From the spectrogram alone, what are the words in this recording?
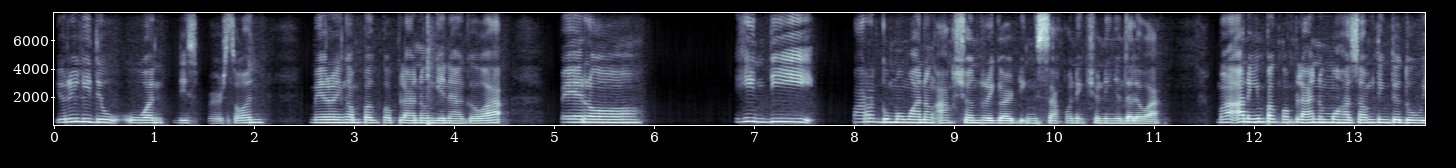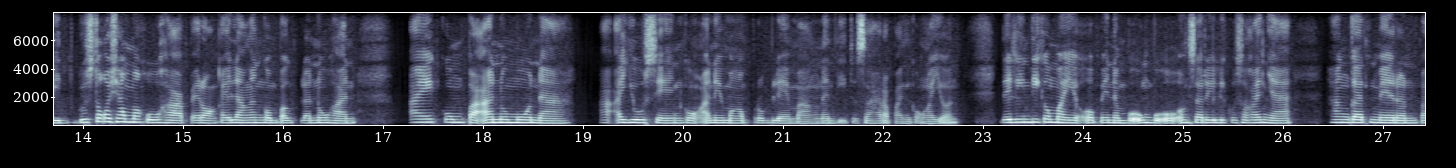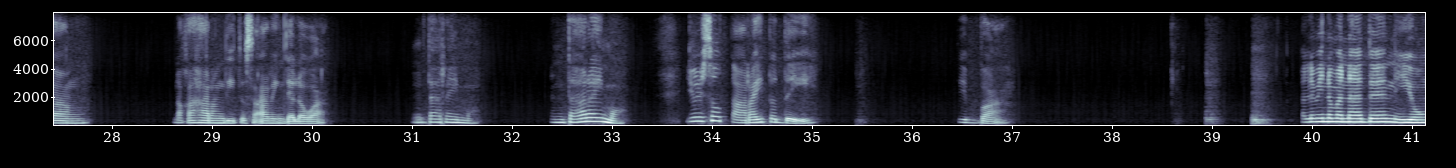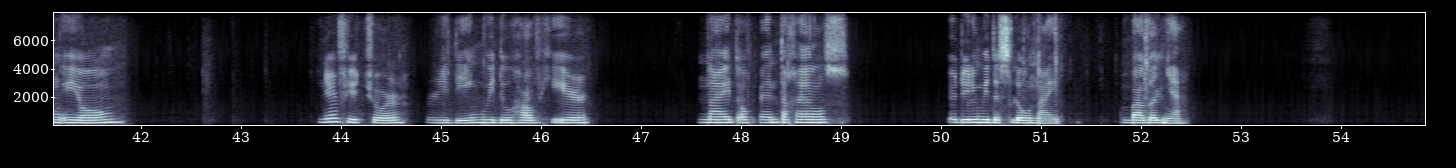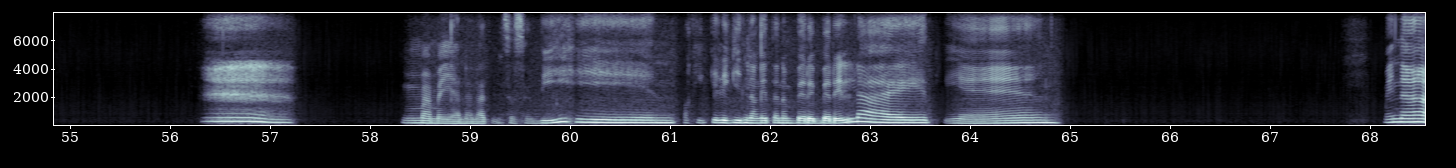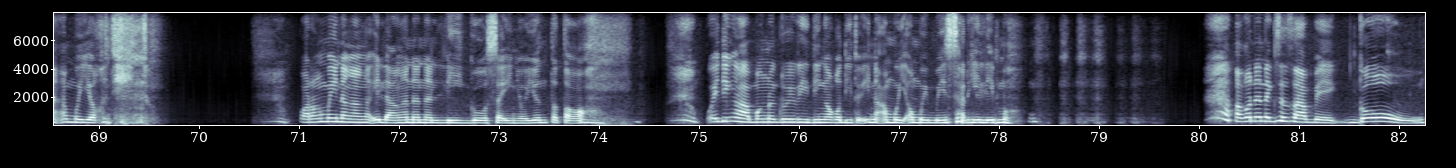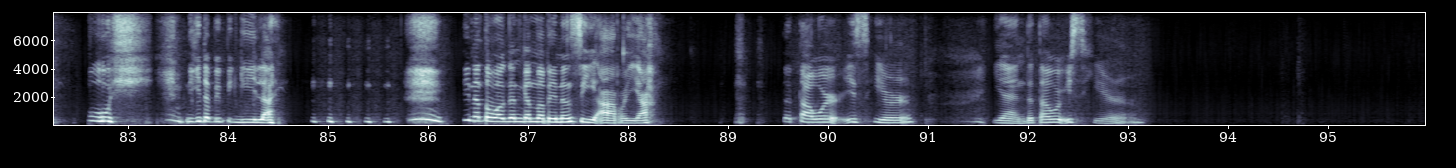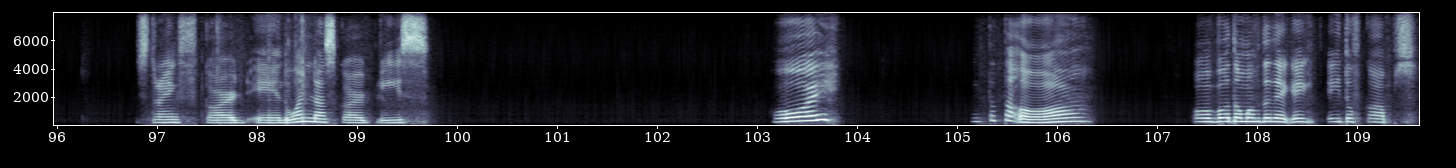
You really do want this person. Meron kang pagpaplanong ginagawa. Pero, hindi para gumawa ng action regarding sa connection ninyong dalawa. Maaaring yung pagpaplano mo has something to do with gusto ko siyang makuha pero ang kailangan kong pagplanuhan ay kung paano muna aayusin kung ano yung mga problema ang nandito sa harapan ko ngayon. Dahil hindi ko may open ng buong buo ang sarili ko sa kanya hanggat meron pang nakaharang dito sa aming dalawa. Ang taray mo. Ang taray mo. You're so taray today. Diba? Alamin naman natin yung iyong near future reading. We do have here Knight of Pentacles. You're dealing with the slow night. Ang bagal niya. Mamaya na natin sasabihin. Pakikiligin lang kita ng very very light. Yan. May naamoy ako dito. Parang may nangangailangan na ng ligo sa inyo. Yun totoo. Pwede nga habang nagre-reading ako dito, inaamoy-amoy mo yung sarili mo. ako na nagsasabi, go! Push! Hindi kita pipigilan. Tinatawagan ka na rin ng si Arya. The tower is here. Yan, the tower is here. Strength card and one last card please. Hoy! Totoo. Oh, bottom of the deck, eight, eight of cups.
